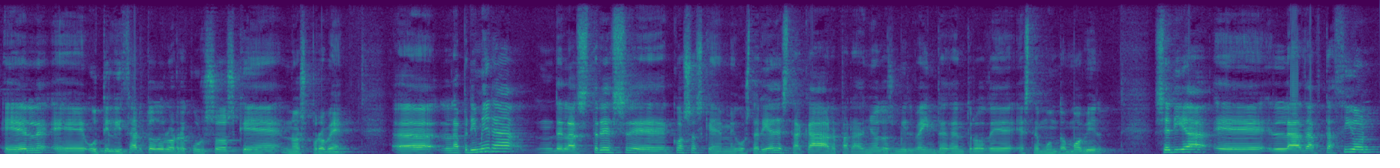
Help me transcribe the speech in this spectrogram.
el utilizar todos los recursos que nos provee. Eh, la primera de las tres eh, cosas que me gustaría destacar para el año 2020 dentro de este mundo móvil sería eh, la adaptación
